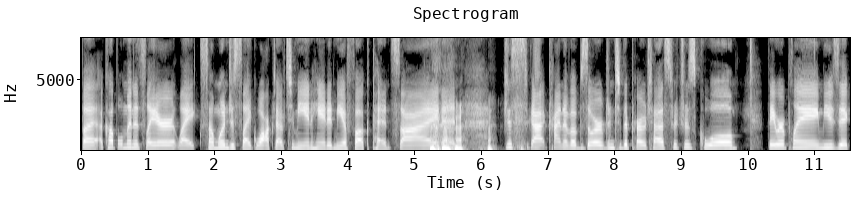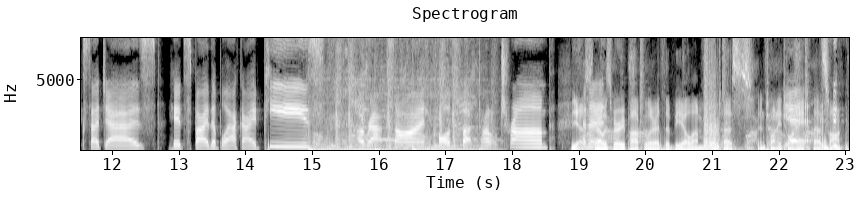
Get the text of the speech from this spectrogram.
But a couple minutes later like someone just like walked up to me and handed me a fuck Pence sign and just got kind of absorbed into the protest, which was cool. They were playing music such as hits by the Black Eyed Peas, a rap song called Fuck Donald Trump. Yes, that was very popular at the BLM protests in 2020. Yeah. That song.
